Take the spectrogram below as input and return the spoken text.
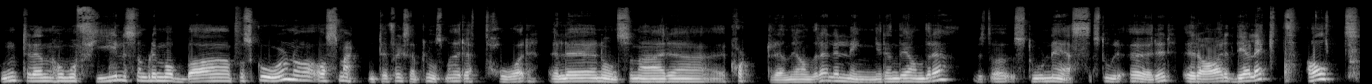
smerten til en homofil som blir mobba på skolen, og, og smerten til f.eks. noen som har rødt hår, eller noen som er uh, kortere enn de andre, eller lengre enn de andre. Hvis du har stor nese, store ører, rar dialekt. Alt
